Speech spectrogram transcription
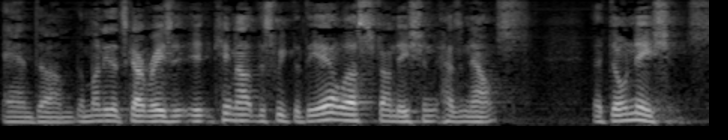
and um, the money that's got raised. It, it came out this week that the ALS Foundation has announced that donations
